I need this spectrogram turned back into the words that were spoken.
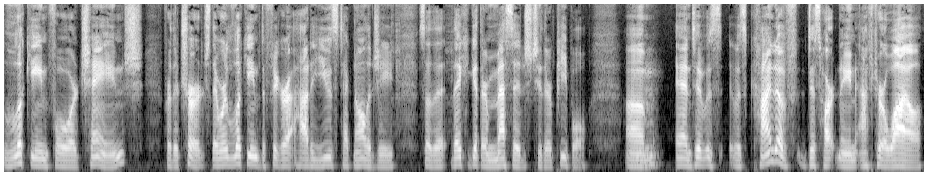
looking for change for their church. They were looking to figure out how to use technology so that they could get their message to their people. Um, mm-hmm. And it was it was kind of disheartening after a while.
